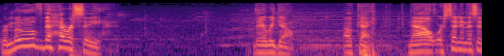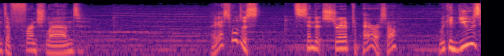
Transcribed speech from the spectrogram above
Remove the heresy. There we go. Okay. Now, we're sending this into French land. I guess we'll just send it straight up to Paris, huh? We can use...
